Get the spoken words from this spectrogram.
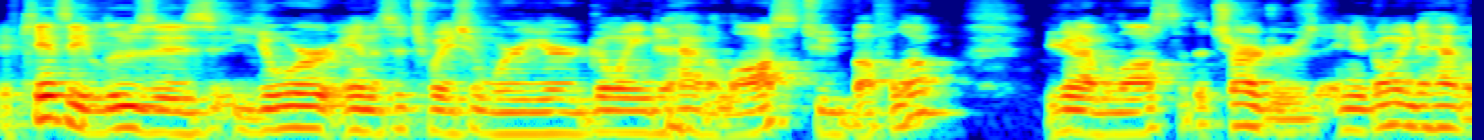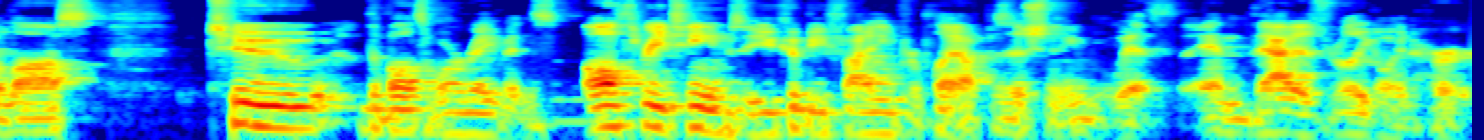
if Kansas City loses, you're in a situation where you're going to have a loss to Buffalo, you're going to have a loss to the Chargers, and you're going to have a loss to the Baltimore Ravens. All three teams that you could be fighting for playoff positioning with, and that is really going to hurt.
